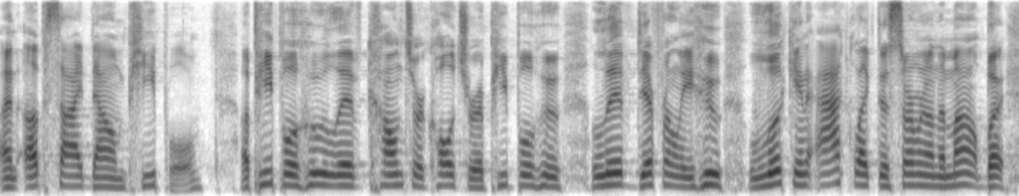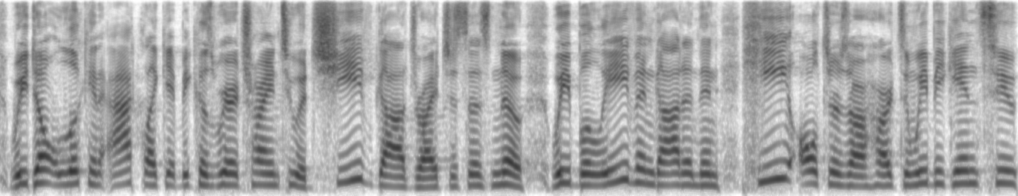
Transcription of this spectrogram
an upside down people, a people who live counterculture, a people who live differently, who look and act like the Sermon on the Mount, but we don't look and act like it because we're trying to achieve God's righteousness. No, we believe in God, and then He alters our hearts, and we begin to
